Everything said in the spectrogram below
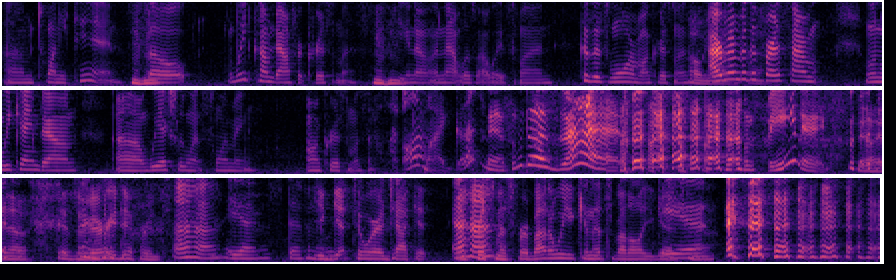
um, 2010. Mm-hmm. So we'd come down for Christmas, you know, and that was always fun because it's warm on Christmas. Oh, yeah, I remember the first time when we came down, um, we actually went swimming on Christmas, and I was like, "Oh my goodness, who does that?" Phoenix. Yeah, I know. It's very different. Uh huh. Yes, definitely. You get to wear a jacket on Uh-huh. Christmas for about a week, and that's about all you get. Yeah. yeah.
